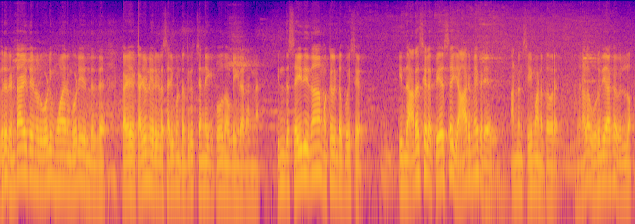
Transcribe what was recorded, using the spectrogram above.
வெறும் ரெண்டாயிரத்தி ஐநூறு கோடி மூவாயிரம் கோடி இந்த இந்த கழி கழிவுநீர்களை சரி பண்ணுறதுக்கு சென்னைக்கு போதும் அப்படிங்கிறாரு அண்ணன். இந்த செய்தி தான் மக்கள்கிட்ட போய் சேரும். இந்த அரசியலை பேச யாருமே கிடையாது. அண்ணன் சீமானை தவிர. அதனால் உறுதியாக வெல்லும்.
